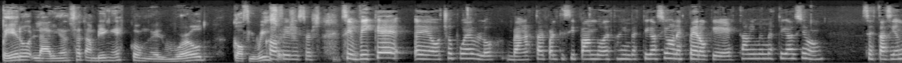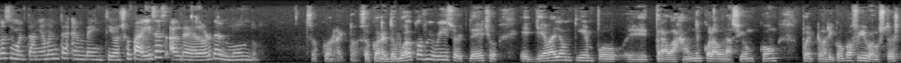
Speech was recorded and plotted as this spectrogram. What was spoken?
pero la alianza también es con el World Coffee Research. Sí, vi que eh, ocho pueblos van a estar participando de estas investigaciones, pero que esta misma investigación se está haciendo simultáneamente en 28 países alrededor del mundo. Eso es correcto, eso es correcto. World Coffee Research, de hecho, eh, lleva ya un tiempo eh, trabajando en colaboración con Puerto Rico Coffee Roasters,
